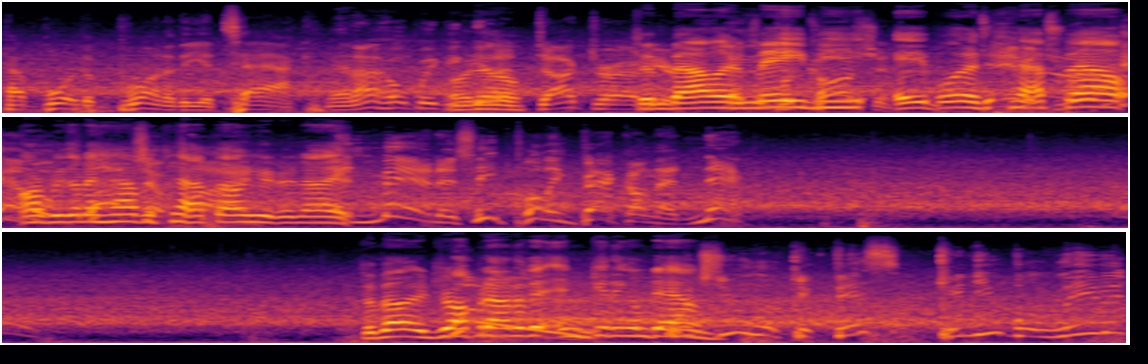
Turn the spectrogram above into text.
have bore the brunt of the attack. Man, I hope we can Oh, get no. a doctor out Finn here Balor as may be able to Damage tap really out. hell Are we gonna have a tap out here tonight? And man, is he pulling back on that neck. Finn Balor dropping out of it and getting him down. Would you look at this? Can you believe it?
